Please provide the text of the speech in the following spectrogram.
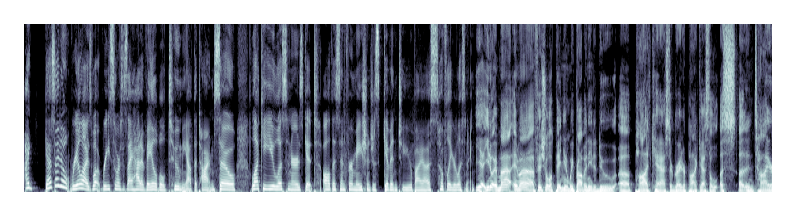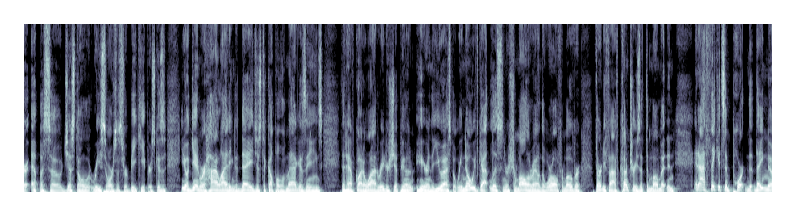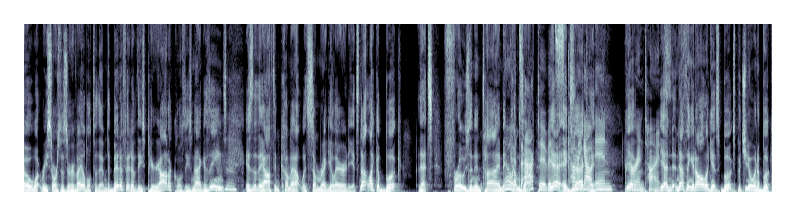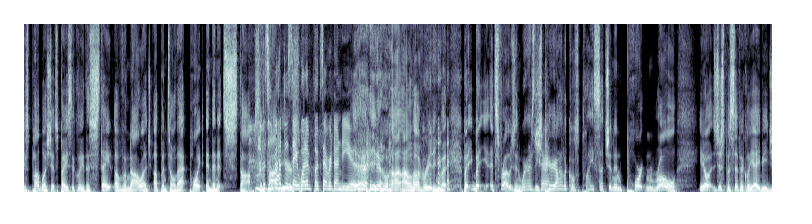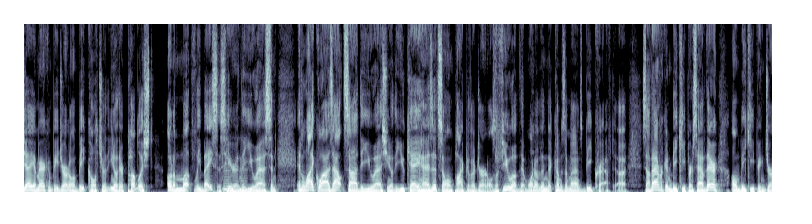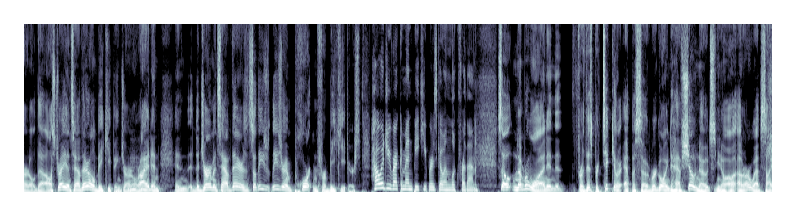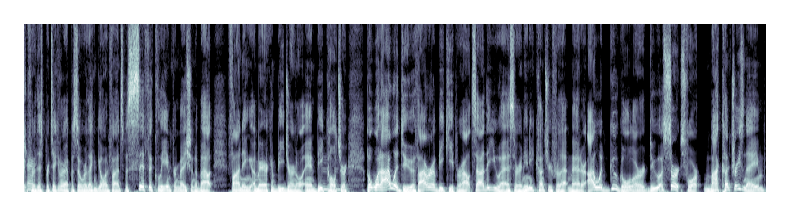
I guess I don't realize what resources I had available to me at the time. So lucky you listeners get all this information just given to you by us. Hopefully you're listening. Yeah, you know, in my in my official opinion, we probably need to do a podcast, a greater podcast, a, a, an entire episode just on resources for beekeepers. Because you know, again, we're highlighting today just a couple of magazines that have quite a wide readership here, here in the U.S., but we know we've got listeners from all around the world, from over 35 countries at the moment, and and I think it's important that they know what resources are available to them. The benefit of these periodicals, these magazines, mm-hmm. is that they often come out with some regularity. It's not like a book that's frozen in time. No, it comes it's out, active. It's yeah, exactly. coming out in current yeah, times. Yeah, n- nothing at all against books, but you know, when a book is published, it's basically the state of the knowledge up until that point, and then it stops. I was about years, to say, what have books ever done to you? Yeah, you know, I, I love reading, but but but it's frozen. Whereas these sure. periodicals play such an important role you know, just specifically ABJ, American Bee Journal and Bee Culture, you know, they're published on a monthly basis here mm-hmm. in the mm-hmm. U.S. and and likewise outside the U.S. You know, the U.K. has its own popular journals. A few of them. One of them that comes to mind is Beecraft. Uh, South African beekeepers have their own beekeeping journal. The Australians have their own beekeeping journal, mm-hmm. right? And and the Germans have theirs. And so these these are important for beekeepers. How would you recommend beekeepers go and look for them? So number one, and the, for this particular episode, we're going to have show notes, you know, on, on our website sure. for this particular episode where they can go and find specifically information about finding American Bee Journal and bee mm-hmm. culture. But what I would do if I were a beekeeper outside the US or in any country for that matter, I would Google or do a search for my country's name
